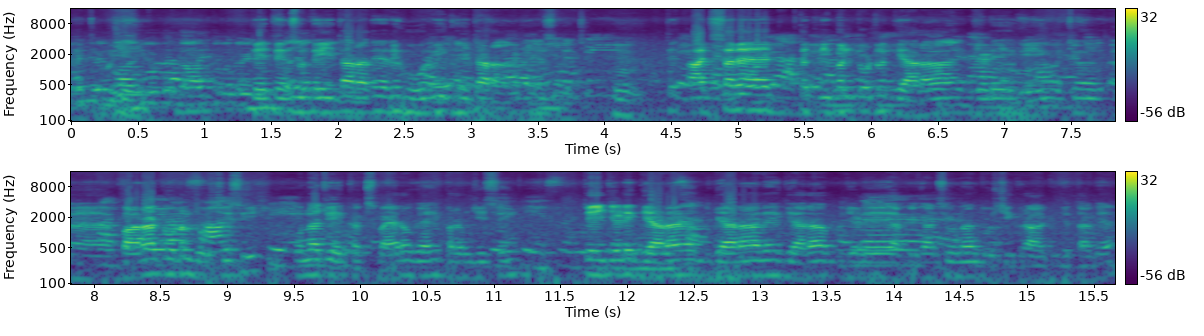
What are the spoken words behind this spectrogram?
ਵਿੱਚ ਹੋਈ ਸੀ ਤੇ 323 ਧਾਰਾ ਤੇ ਹੋਰ ਵੀ ਕਈ ਧਾਰਾ ਨੇ ਇਸ ਵਿੱਚ। ਤੇ ਅੱਜ ਸਰ ਤਕਰੀਬਨ ਟੋਟਲ 11 ਜਿਹੜੇ ਗਏ, ਉਹ 'ਚੋਂ 12 ਟੋਟਲ ਦੋਸ਼ੀ ਸੀ, ਉਹਨਾਂ ਚੋਂ ਇੱਕ ਐਕਸਪਾਇਰ ਹੋ ਗਿਆ ਸੀ, ਪਰਮਜੀਤ ਸਿੰਘ। ਤੇ ਜਿਹੜੇ 11 11 ਦੇ 11 ਜਿਹੜੇ ਐਪਲੀਕੈਂਟ ਸੀ, ਉਹਨਾਂ ਨੂੰ ਦੋਸ਼ੀ ਕਰਾਰ ਦਿੱਤਾ ਗਿਆ।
